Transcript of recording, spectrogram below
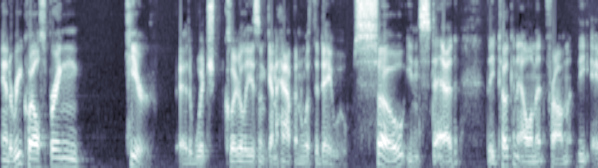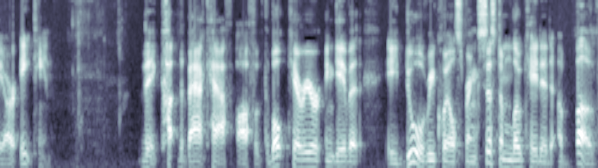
and a recoil spring here, uh, which clearly isn't going to happen with the Daewoo. So instead, they took an element from the AR-18. They cut the back half off of the bolt carrier and gave it a dual recoil spring system located above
